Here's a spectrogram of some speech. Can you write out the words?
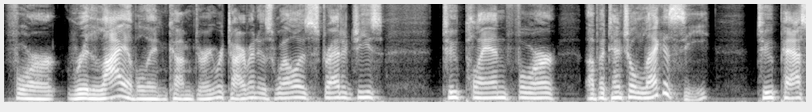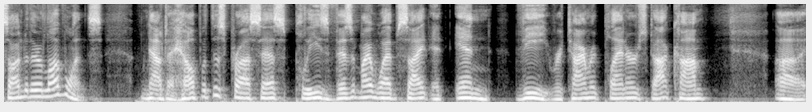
for reliable income during retirement, as well as strategies to plan for a potential legacy to pass on to their loved ones. Now, to help with this process, please visit my website at nvretirementplanners.com. Uh,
